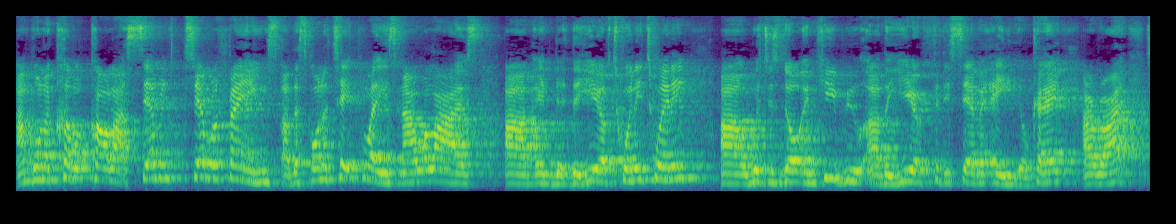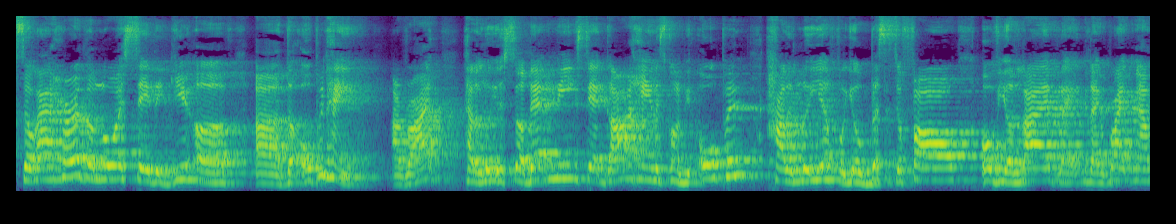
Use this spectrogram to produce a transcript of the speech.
I'm going to call out seven, several things uh, that's going to take place in our lives um, in the, the, year of 2020, uh, which is known in Hebrew uh, the year 5780. Okay, all right. So I heard the Lord say the year of uh, the open hand. All right. Hallelujah. So that means that God's hand is going to be open. Hallelujah. For your blessings to fall over your life. Like, like right now,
